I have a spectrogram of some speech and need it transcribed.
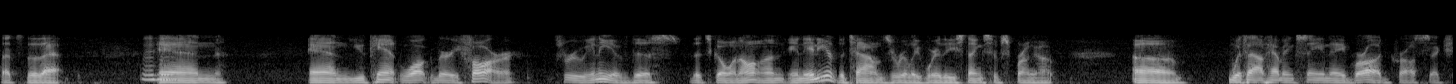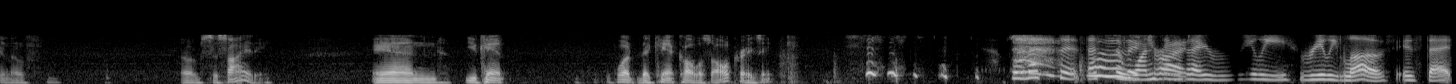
that's the that, Mhm. and and you can't walk very far through any of this that's going on in any of the towns really where these things have sprung up uh, without having seen a broad cross section of of society and you can't what they can't call us all crazy Well, that's the that's Oh, the one tried. thing that I really really love is that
